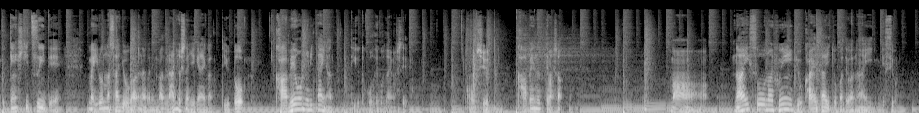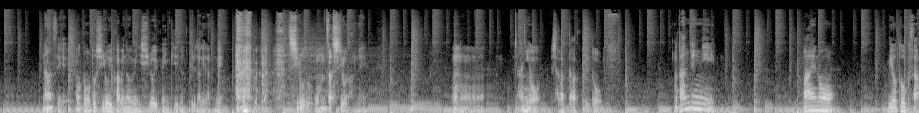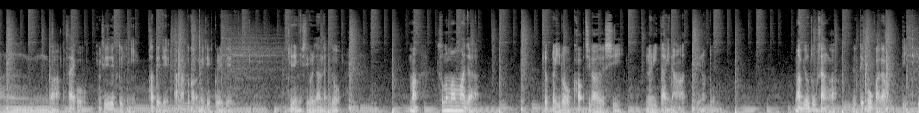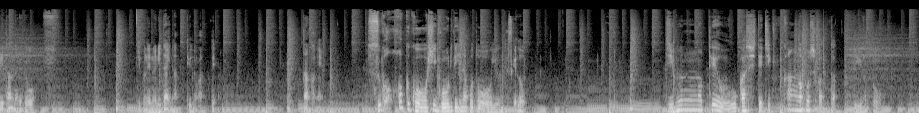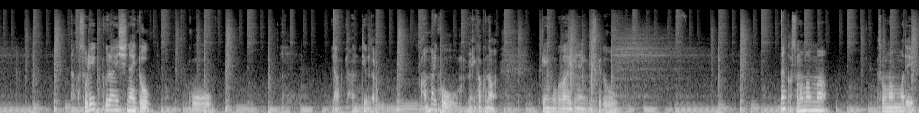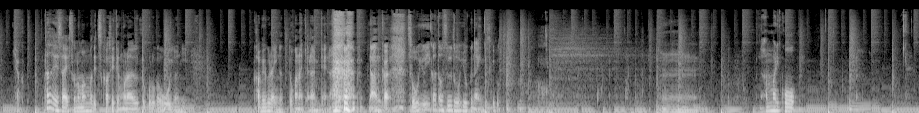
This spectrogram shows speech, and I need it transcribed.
物件引き継いで、まあ、いろんな作業がある中でまず何をしなきゃいけないかっていうと壁を塗りたいなっていうところでございまして。今週壁塗ってました。まあ内装の雰囲気を変えたいとかではないんですよ。なんせもともと白い壁の上に白いペンキで塗ってるだけなんで。白オンザ白なんでね。あの何をしたかったかっていうと、まあ、単純に前のビオトープさんが最後店出てく時にパテで穴とか埋めてくれて綺麗にしてくれたんだけどまあそのまんまじゃちょっと色か違うし塗りたいなっていうのとまあビオトープさんが塗っていこうかなって言ってくれたんだけど自分で塗りたいなっていうのがあってなんかねすごくこう非合理的なことを言うんですけど自分の手を動かして実感が欲しかったっていうのとなんかそれぐらいしないとこうななんて言うんだろう。あんまりこう明確な言語化ができないんですけどなんかそのまんまそのまんまで100ただでさえそのまんまで使わせてもらうところが多いのに壁ぐらい塗っとかなきゃなみたいな。なんかそういう言い方をすると良くないんですけど。うん。あんまりこう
